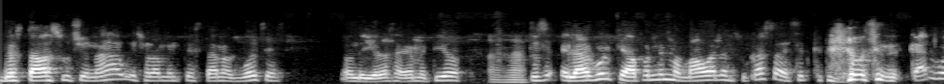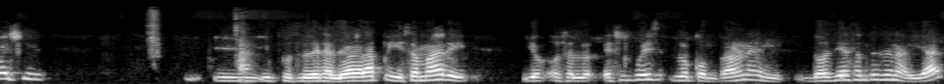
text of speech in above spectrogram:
no estaba sucio nada, güey, solamente estaban las bolsas donde yo las había metido. Ajá. Entonces, el árbol que va a poner mamá ahora en su casa es el que teníamos en el car wash, güey. Y, y, pues le salió a grapi y esa madre. Yo, o sea, lo- esos güeyes lo compraron en dos días antes de Navidad.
